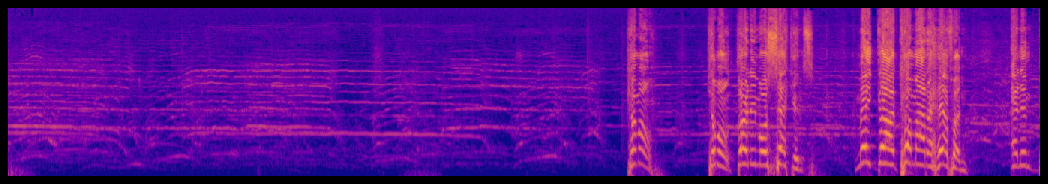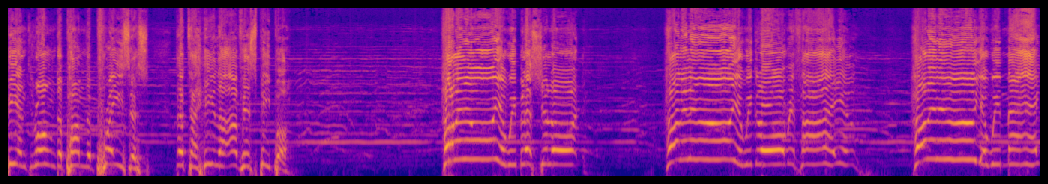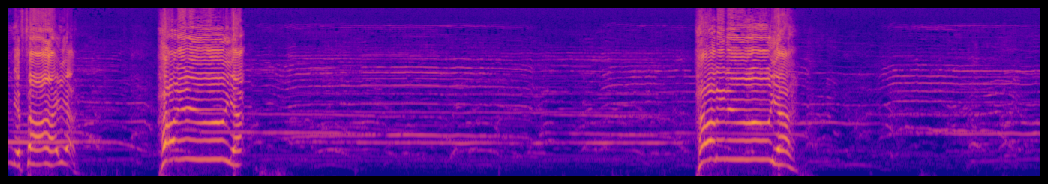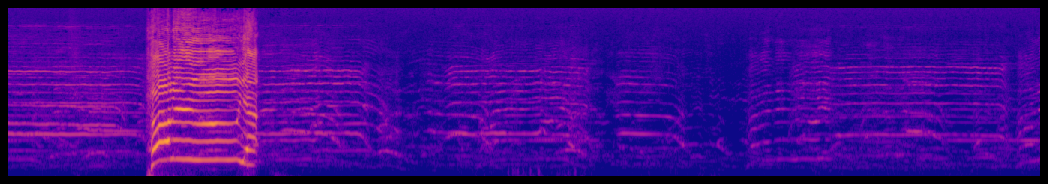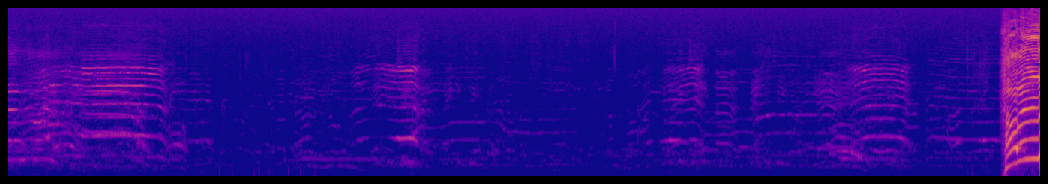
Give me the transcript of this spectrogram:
Come on. Come on. 30 more seconds. May God come out of heaven and in being enthroned upon the praises, the Tehillah of his people. Hallelujah. We bless you, Lord. Hallelujah. We glorify you. Hallelujah. We magnify you. Hallelujah. Hallelujah.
